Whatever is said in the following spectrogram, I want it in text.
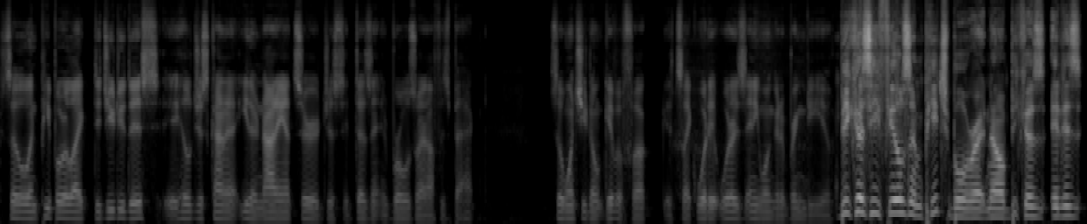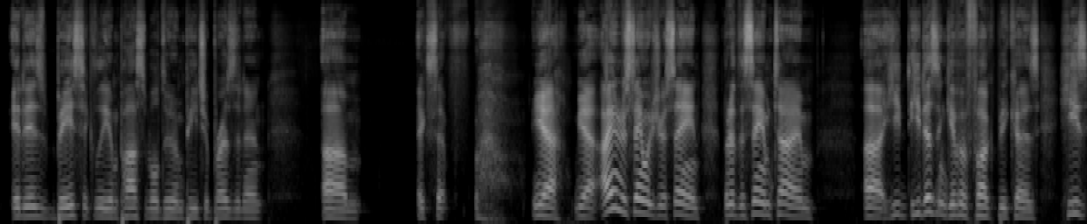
So when people are like, "Did you do this?" he'll just kind of either not answer, or just it doesn't. It rolls right off his back. So once you don't give a fuck, it's like, what? It, what is anyone gonna bring to you? because he feels impeachable right now because it is it is basically impossible to impeach a president um except f- yeah yeah i understand what you're saying but at the same time uh he he doesn't give a fuck because he's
